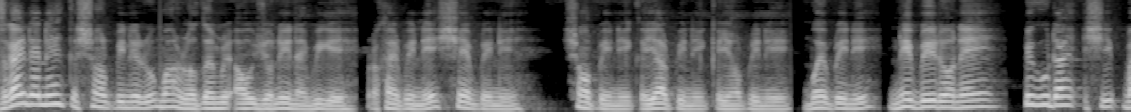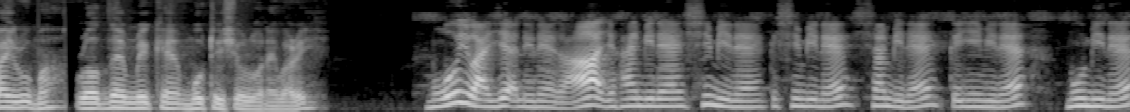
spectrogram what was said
စကိုင်းတိုင်းနဲ့ကရှော့ပင်းနေတို့မှာရော်သမ်ရီအောက်ယွန်နေနိုင်ပြီကေရခိုင်ပင်းနေရှင့်ပင်းနေရှော့ပင်းနေကရပင်းနေကယောပင်းနေမွဲပင်းနေနေပေတော်နဲ့ပေကူတိုင်းအရှိပိုင်းတို့မှာရော်သမ်ရီကန်မိုတေရှိုးရောနိုင်ပါရယ်မိုးရွာရက်အနေနဲ့ကရခိုင်ပြည်နယ်ရှမ်းပြည်နယ်ကချင်ပြည်နယ်ရှမ်းပြည်နယ်ကရင်ပြည်နယ် မွန်ပြည်နယ်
